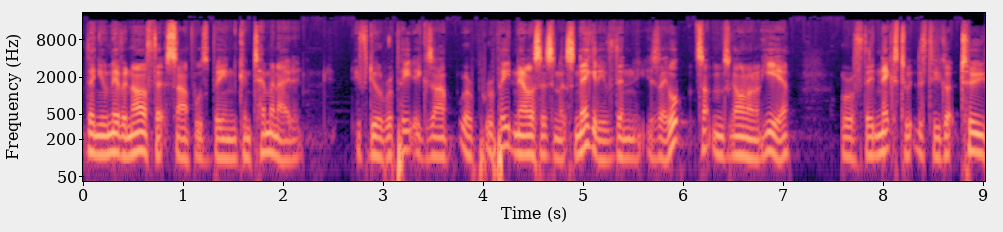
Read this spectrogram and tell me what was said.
then you'll never know if that sample's been contaminated. If you do a repeat example, a repeat analysis and it's negative, then you say, "Oh, something's going on here." Or if they're next to it, if you've got two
